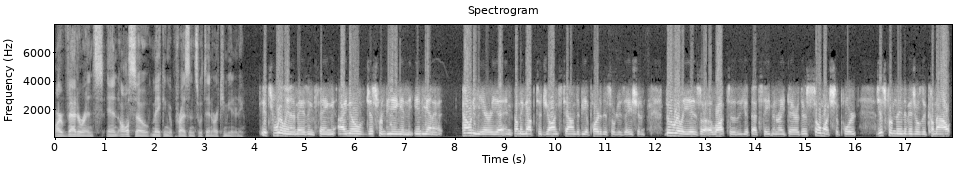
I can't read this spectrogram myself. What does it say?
our veterans and also making a presence within our community. It's really an amazing thing. I know just from being in the Indiana County area and coming up to Johnstown to be a part of this organization, there really is a lot to that statement right there. There's so much support just from the individuals that come out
